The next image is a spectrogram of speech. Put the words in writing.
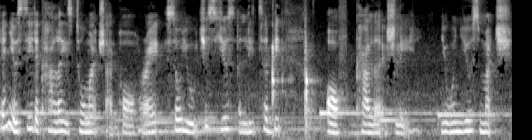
Then you see the color is too much I pour right? So you just use a little bit of color actually. You won't use much.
